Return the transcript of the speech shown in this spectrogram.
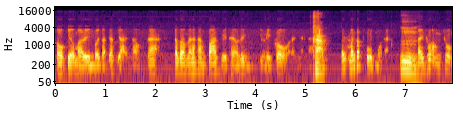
Tokio Marine บริษัทยักษ์ใหญ่ของเขานะแล้วก็แม้กระทั่ง Fast Retailingยูนิโคลอะไรเงี้ยนะครับมันก็ถูกหมดอะอืมในช่วงช่วง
